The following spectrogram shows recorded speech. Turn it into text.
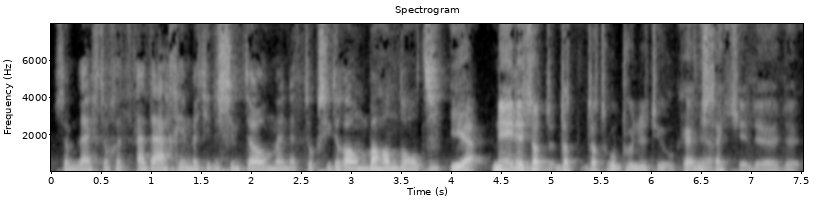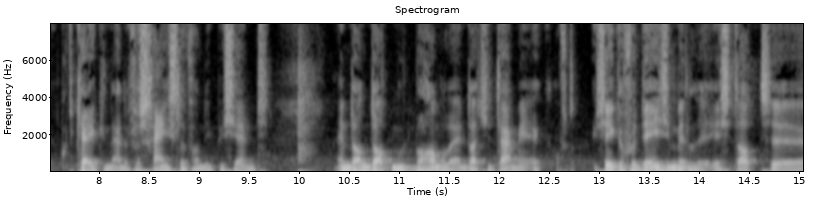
Dus dan blijft toch het adagium dat je de symptomen en het toxidroom behandelt. Ja, nee, dus dat, dat, dat roepen we natuurlijk. Hè? Dus ja. dat je de, de, moet kijken naar de verschijnselen van die patiënt. En dan dat moet behandelen. En dat je daarmee. Of, zeker voor deze middelen is dat, uh,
